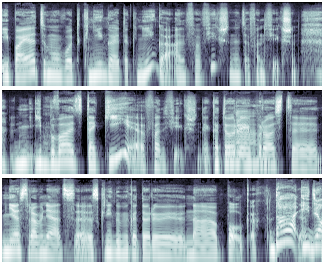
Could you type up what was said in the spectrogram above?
И поэтому вот книга — это книга, а fanfiction — это fanfiction. И бывают такие фанфикшны, которые да. просто не сравнятся с книгами, которые на полках. Да, и дел...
